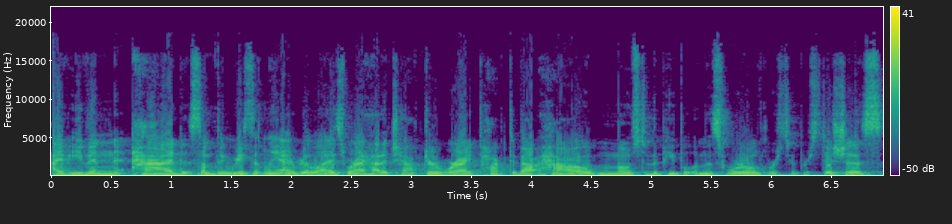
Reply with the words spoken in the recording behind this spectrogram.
I've even had something recently I realized where I had a chapter where I talked about how most of the people in this world were superstitious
